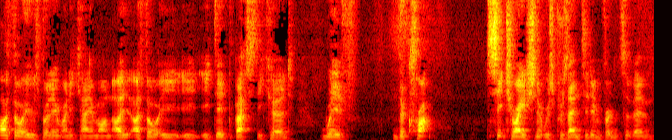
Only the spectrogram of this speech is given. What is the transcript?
I thought he was brilliant when he came on. I, I thought he, he, he did the best he could with the crap situation that was presented in front of him.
